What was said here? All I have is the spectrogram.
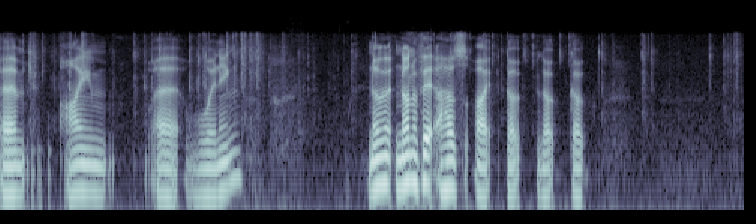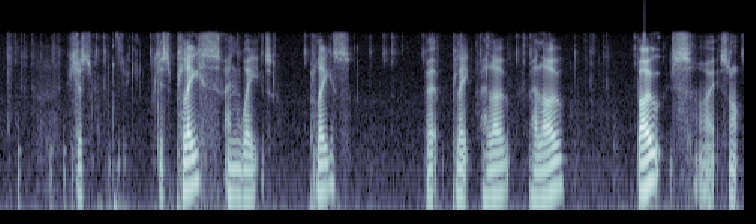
Um I'm uh winning. No none of it has right, go, go, go. Just just place and wait. Place. But play hello? Hello? Boats? Alright, it's not.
